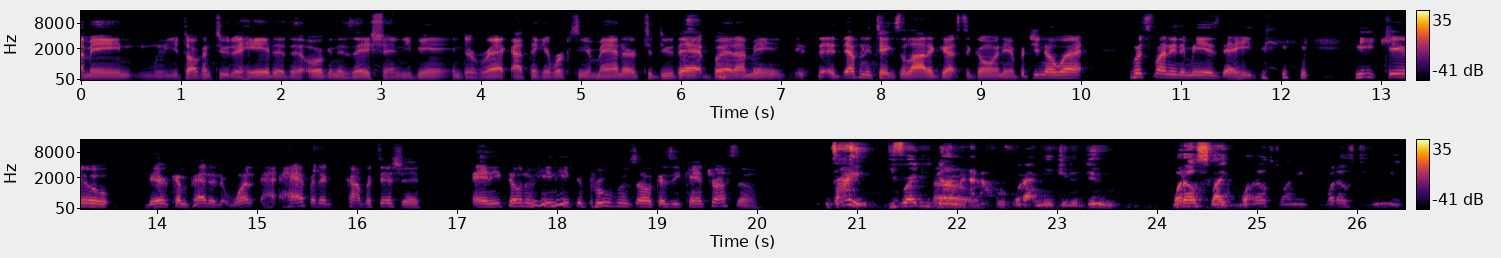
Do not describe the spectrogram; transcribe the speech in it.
I mean, when you're talking to the head of the organization, you're being direct. I think it works in your manner to do that. But I mean, it, it definitely takes a lot of guts to go in there. But you know what? What's funny to me is that he he killed their competitor, one half of the competition, and he told him he need to prove himself because he can't trust them. Right. You've already done So- half of what I need you to do. What else like what else do I need what else do you need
